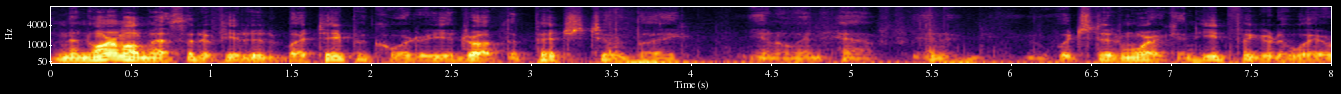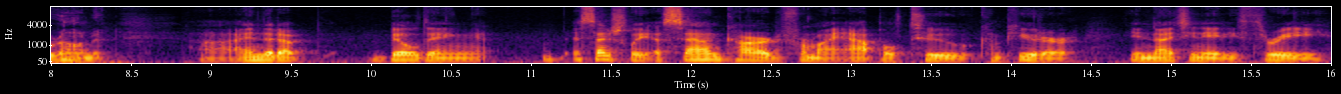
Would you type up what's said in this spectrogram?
In the normal method, if you did it by tape recorder, you drop the pitch too by, you know, in half, and, which didn't work, and he'd figured a way around it. Uh, I ended up building essentially a sound card for my Apple II computer in 1983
